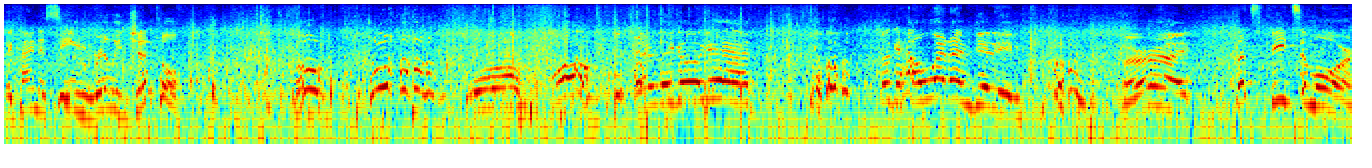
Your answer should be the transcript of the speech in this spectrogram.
They kind of seem really gentle. Oh! Whoa! Whoa! There they go again! Look at how wet I'm getting! Alright, let's feed some more.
